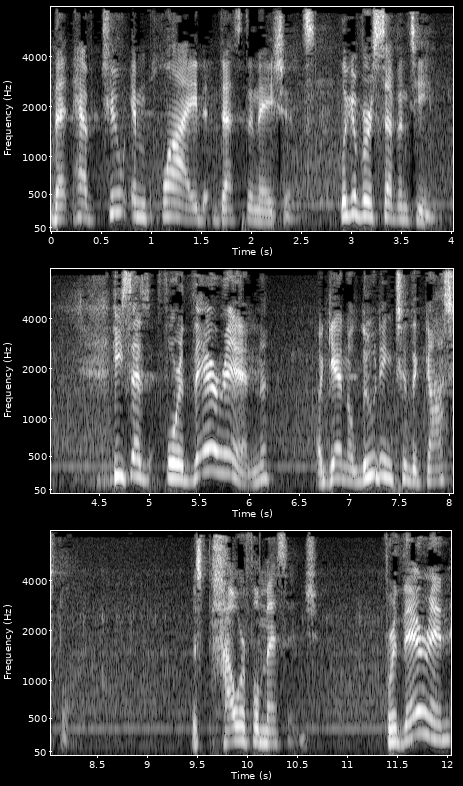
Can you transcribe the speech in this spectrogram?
that have two implied destinations. Look at verse 17. He says, For therein, again alluding to the gospel, this powerful message, for therein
